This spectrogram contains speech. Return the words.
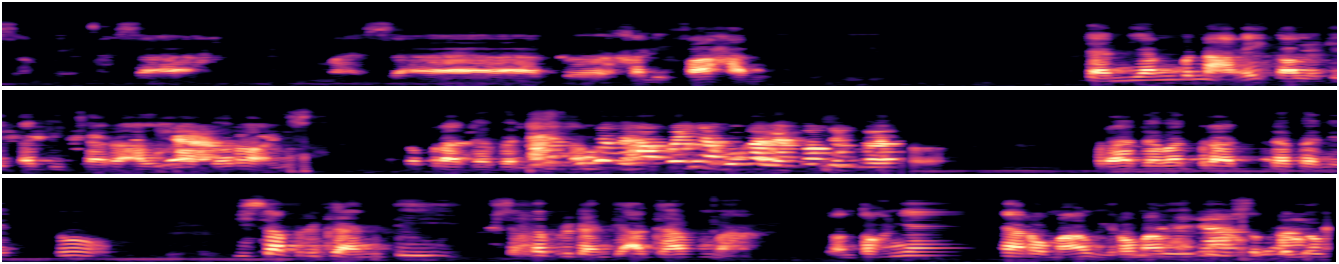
sampai masa masa kekhalifahan. Dan yang menarik kalau kita bicara al-moderalis atau peradaban Islam. Peradaban-peradaban itu bisa berganti bisa berganti agama. Contohnya Romawi. Romawi itu sebelum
